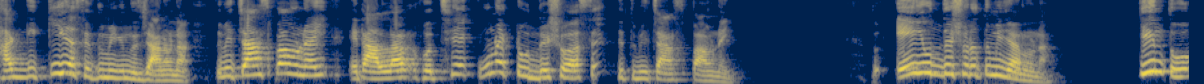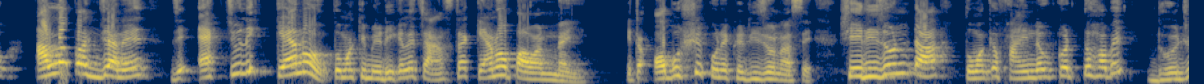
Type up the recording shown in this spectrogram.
ভাগ্যে কি আছে তুমি কিন্তু জানো না। তুমি চান্স পাও নাই, এটা আল্লাহর হচ্ছে কোন একটা উদ্দেশ্য আছে যে তুমি চান্স পাও নাই। তো এই উদ্দেশ্যটা তুমি জানো না। কিন্তু আল্লাহ পাক জানে যে অ্যাকচুয়ালি কেন তোমাকে মেডিকেলে চান্সটা কেন পাওয়ার নাই। এটা অবশ্যই কোনো একটা রিজন আছে। সেই রিজনটা তোমাকে ফাইন্ড আউট করতে হবে ধৈর্য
